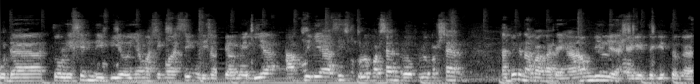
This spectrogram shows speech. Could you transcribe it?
Udah tulisin di bio-nya masing-masing di sosial media afiliasi 10% 20% tapi kenapa nggak ada yang ngambil ya? Kayak gitu-gitu kan.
